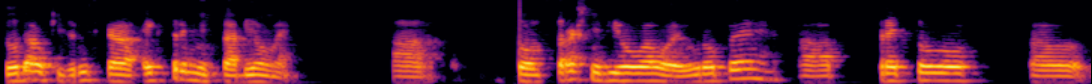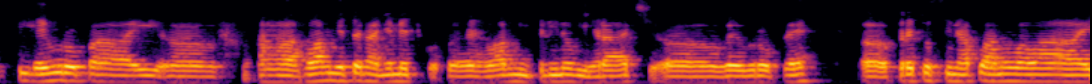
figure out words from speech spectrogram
dodávky z Ruska extrémne stabilné. A to strašne vyhovalo Európe a preto e, si Európa aj, e, a hlavne teda Nemecko, to je hlavný plynový hráč v Európe, preto si naplánovala aj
